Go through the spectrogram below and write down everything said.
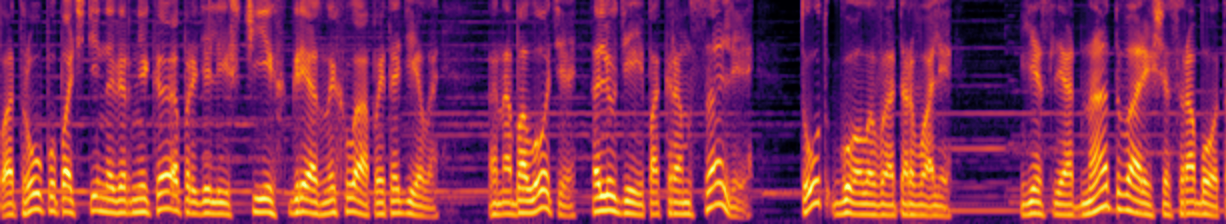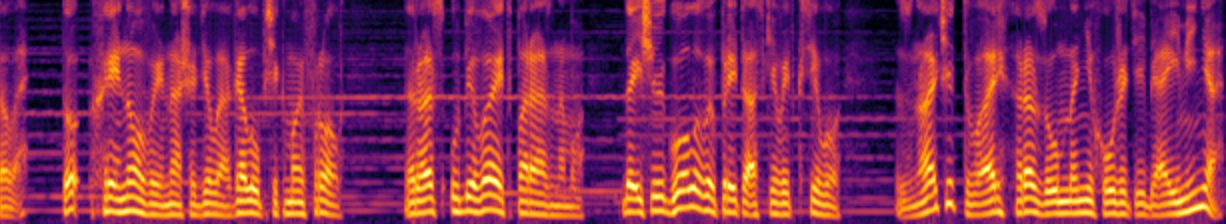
По трупу почти наверняка определишь, чьих грязных лап это дело. А на болоте людей покромсали, тут головы оторвали. Если одна тварища сработала, то хреновые наши дела, голубчик мой фрол. Раз убивает по-разному, да еще и головы притаскивает к селу, значит, тварь разумно не хуже тебя и меня.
